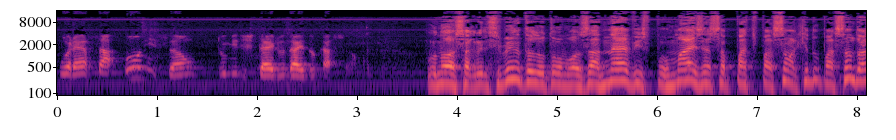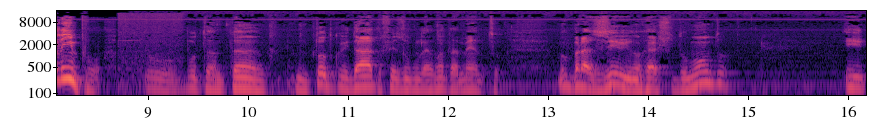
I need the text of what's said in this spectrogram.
por essa omissão do Ministério da Educação. O nosso agradecimento ao doutor Mozart Neves por mais essa participação aqui do Passando a Limpo. O Butantan, com todo cuidado, fez um levantamento no Brasil e no resto do mundo e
